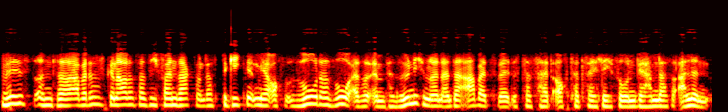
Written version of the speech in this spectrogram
willst und äh, aber das ist genau das, was ich vorhin sagte und das begegnet mir auch so oder so. Also im persönlichen und in der Arbeitswelt ist das halt auch tatsächlich so und wir haben das allen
